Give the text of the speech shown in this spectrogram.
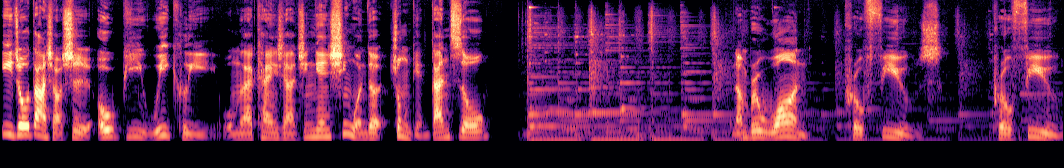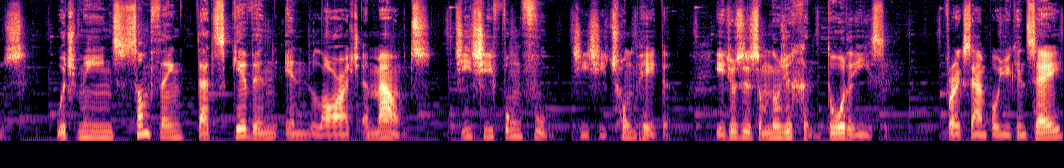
一周大小事 OP Weekly，我们来看一下今天新闻的重点单字哦。Number one, profuse, profuse, which means something that's given in large amounts，极其丰富、极其充沛的，也就是什么东西很多的意思。For example, you can say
